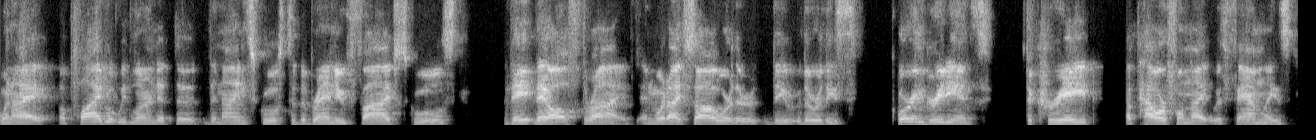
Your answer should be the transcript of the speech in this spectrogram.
When I applied what we'd learned at the, the nine schools to the brand new five schools, they they all thrived. And what I saw were there the, there were these core ingredients to create a powerful night with families.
